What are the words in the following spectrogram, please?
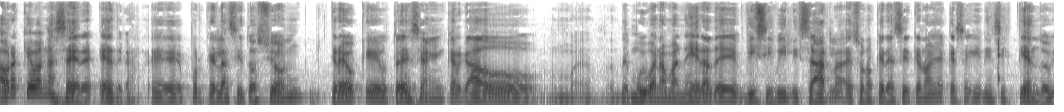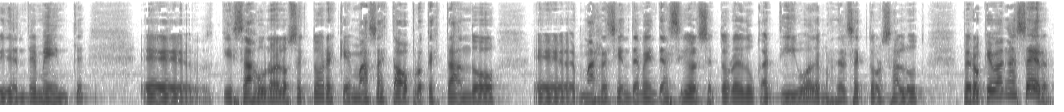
Ahora, ¿qué van a hacer, Edgar? Eh, porque la situación, creo que ustedes se han encargado mm, de muy buena manera de visibilizarla. Eso no quiere decir que no haya que seguir insistiendo, evidentemente. Eh, quizás uno de los sectores que más ha estado protestando eh, más recientemente ha sido el sector educativo, además del sector salud. Pero ¿qué van a hacer?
